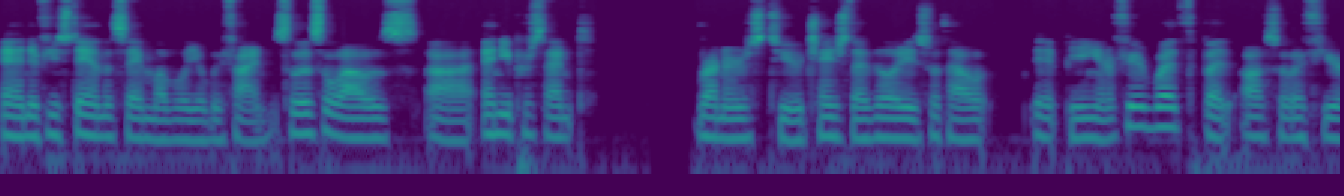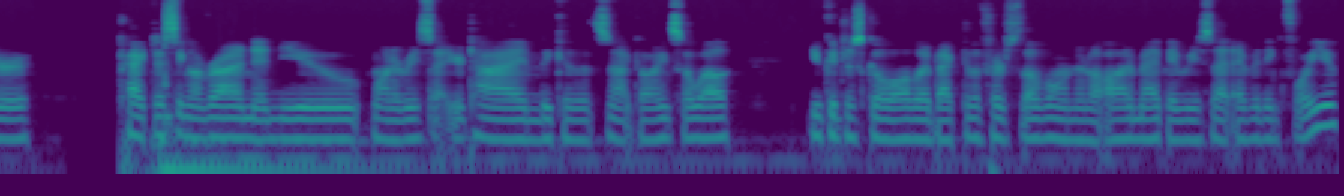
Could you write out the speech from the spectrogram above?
And if you stay on the same level, you'll be fine. So this allows uh, any percent runners to change their abilities without it being interfered with, but also if you're practicing a run and you want to reset your time because it's not going so well, you could just go all the way back to the first level and it'll automatically reset everything for you.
